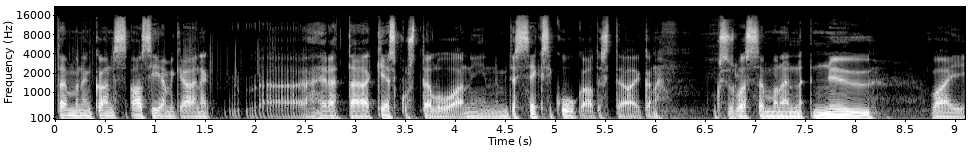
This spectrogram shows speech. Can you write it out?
tämmöinen kans asia, mikä aina äh, herättää keskustelua, niin mitäs seksi kuukautisten aikana? Onko se sulle semmoinen ny vai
